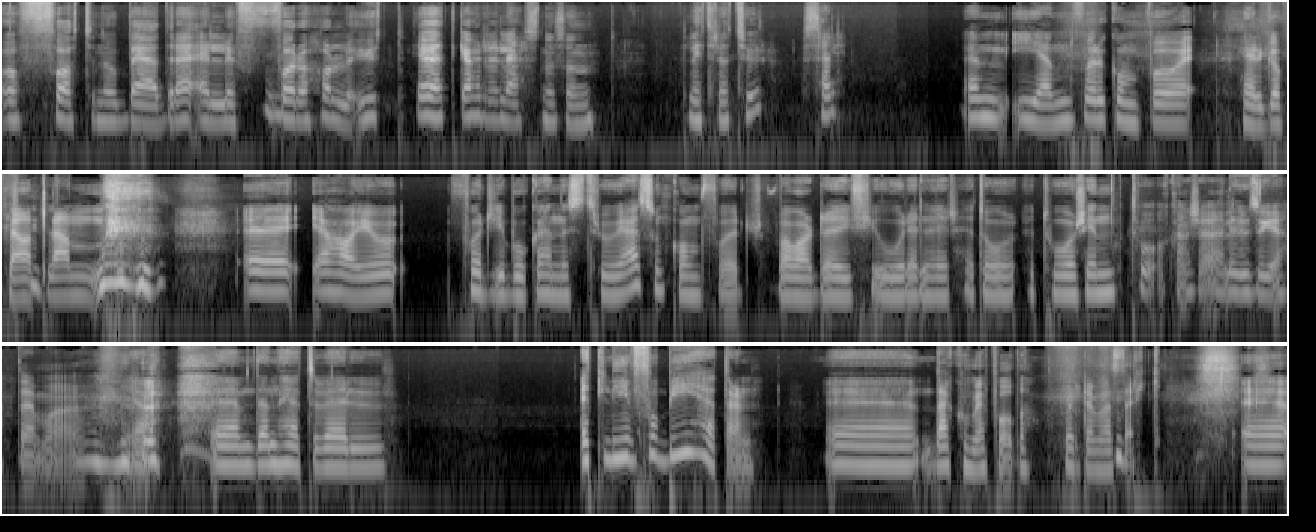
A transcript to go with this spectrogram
å få til noe bedre, eller for å holde ut. Jeg vet ikke, har dere lest noe sånn litteratur selv? Em, igjen for å komme på Helga Flatland. uh, jeg har jo forrige boka hennes, tror jeg, som kom for hva var det, i fjor eller et år, to år siden. To år, kanskje. Litt usikker. Det må Ja. um, den heter vel Et liv forbi, heter den. Uh, der kom jeg på det. Følte jeg meg sterk. Uh,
